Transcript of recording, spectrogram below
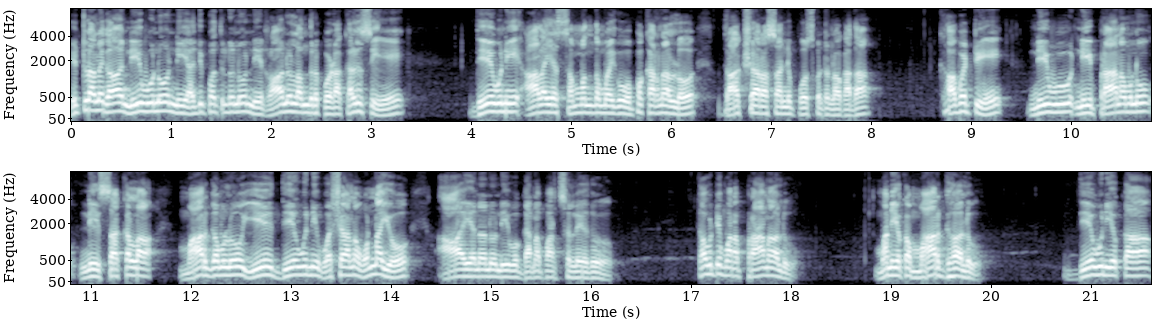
ఇట్లనగా నీవును నీ అధిపతులను నీ రాణులందరూ కూడా కలిసి దేవుని ఆలయ సంబంధమైన ఉపకరణాల్లో ద్రాక్షారసాన్ని పోసుకుంటున్నావు కదా. కాబట్టి నీవు నీ ప్రాణమును నీ సకల మార్గంలో ఏ దేవుని వశాన ఉన్నాయో ఆయనను నీవు గణపరచలేదు. కాబట్టి మన ప్రాణాలు మన యొక్క మార్గాలు దేవుని యొక్క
